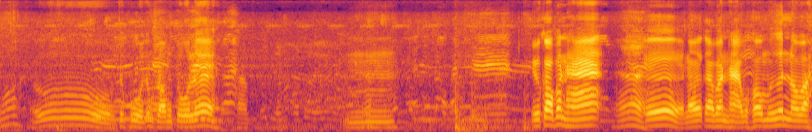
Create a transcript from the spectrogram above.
หมอโอ้ตัวผู้ทั้งสองตัวเลยครับอืมอยู่กับปัญหาอ่าเออ เรากับปัญหาพวกเขาหมื่นเราว่า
